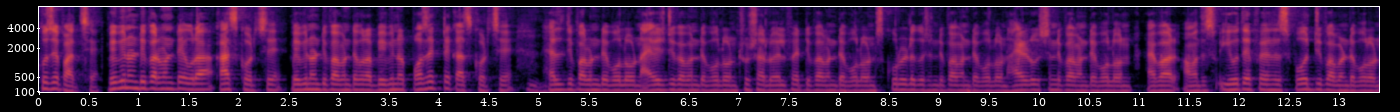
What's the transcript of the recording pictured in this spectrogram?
খুঁজে পাচ্ছে। বিভিন্ন ডিপার্টমেন্টে ওরা কাজ করছে বিভিন্ন ডিপার্টমেন্টে ওরা বিভিন্ন প্রজেক্টে কাজ করছে। হেলথ ডিপার্টমেন্টে বলুন আয়ুষ ডিপার্টমেন্টে বলুন সোশ্যাল ওয়েলফেয়ার ডিপার্টমেন্টে বলুন স্কুল এডুকেশন ডিপার্টমেন্টে বলুন হায়ার এডুকেশন ডিপার্টমেন্টে বলুন এবার আমাদের ইউথ অ্যাফেয়ার্স স্পোর্টস ডিপার্টমেন্টে বলুন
